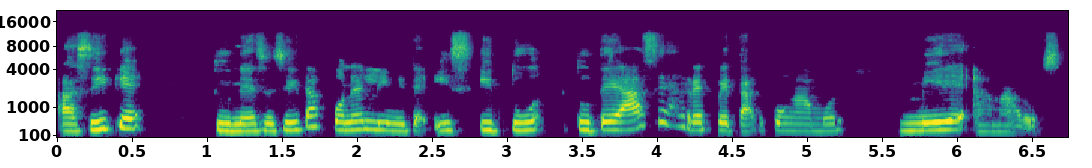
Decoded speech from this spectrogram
Así que tú necesitas poner límites y, tú, tú te haces respetar con amor. Mire, amados,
